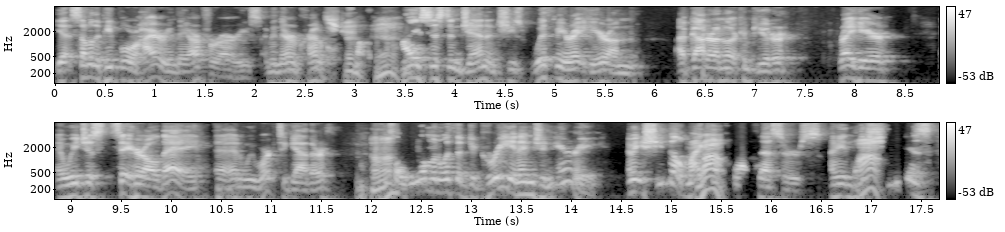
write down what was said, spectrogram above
Yet some of the people we're hiring, they are Ferraris. I mean, they're incredible. True. Yeah. My assistant, Jen, and she's with me right here on, I've got her on another computer right here. And we just sit here all day and we work together. Uh-huh. It's a woman with a degree in engineering. I mean, she built Wow. microprocessors. I mean, Wow. she is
